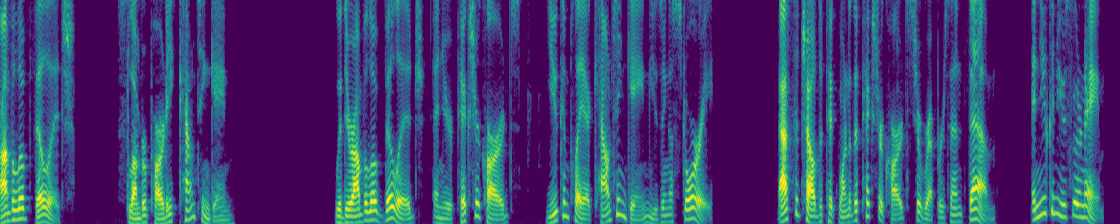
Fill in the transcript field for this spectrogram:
Envelope Village Slumber Party Counting Game With your Envelope Village and your picture cards, you can play a counting game using a story. Ask the child to pick one of the picture cards to represent them, and you can use their name.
